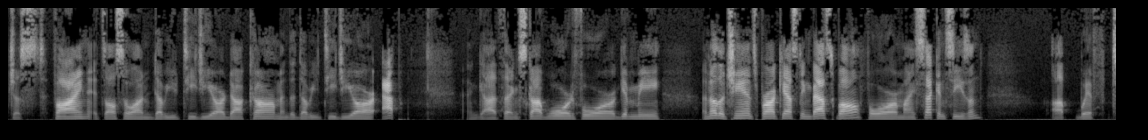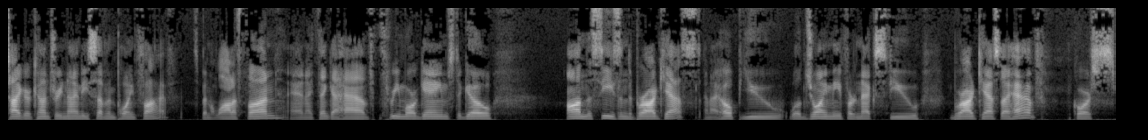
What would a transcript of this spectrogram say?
just fine. It's also on WTGR.com and the WTGR app. And God thanks Scott Ward for giving me another chance broadcasting basketball for my second season up with Tiger Country 97.5. It's been a lot of fun, and I think I have three more games to go on the season to broadcast, and I hope you will join me for the next few broadcasts I have. Of course,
